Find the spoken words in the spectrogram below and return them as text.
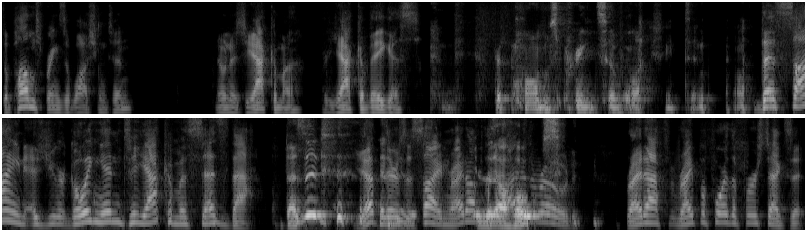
the Palm Springs of Washington, known as Yakima or Yaka Vegas. the palm springs of washington The sign as you're going into Yakima says that. does it Yep, there's a sign right off Is the it a side of the hoax? road, right after, right before the first exit.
